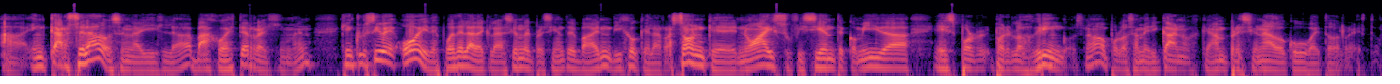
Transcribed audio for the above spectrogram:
ah, encarcelados en la isla bajo este régimen, que inclusive hoy, después de la declaración del presidente Biden, dijo que la razón que no hay suficiente comida es por, por los gringos, ¿no? por los americanos que han presionado Cuba y todo el resto.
